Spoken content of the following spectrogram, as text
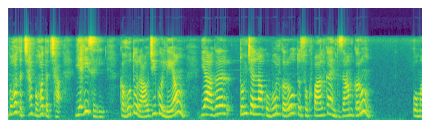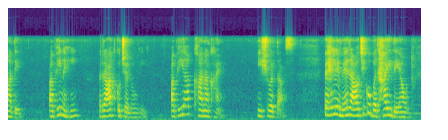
بہت اچھا بہت اچھا۔ یہی صحیح۔ کہو تو راؤ جی کو لے آؤں یا اگر تم چلنا قبول کرو تو سکھپال کا انتظام کروں؟ اما دے، ابھی نہیں، رات کو چلوں گی۔ ابھی آپ کھانا کھائیں۔ ایشور داس، پہلے میں راؤ جی کو بدھائی دے آؤں۔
